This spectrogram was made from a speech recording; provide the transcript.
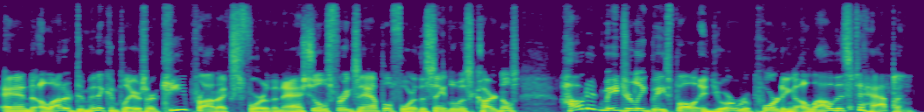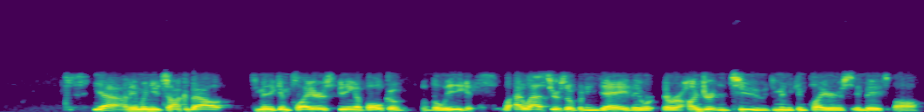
And a lot of Dominican players are key products for the Nationals, for example, for the St. Louis Cardinals. How did Major League Baseball, in your reporting, allow this to happen? Yeah, I mean, when you talk about Dominican players being a bulk of, of the league, it's at last year's opening day. They were there were 102 Dominican players in baseball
